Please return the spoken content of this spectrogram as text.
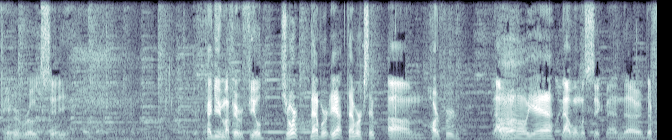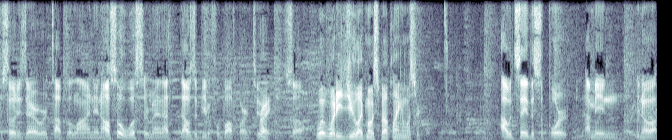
Favorite road city. Can I give you my favorite field? Sure. That works. Yeah, that works too. Um, Hartford. That Oh one, yeah. that one was sick, man. Their, their facilities there were top of the line, and also Worcester, man. That that was a beautiful ballpark too. Right. So What What did you like most about playing in Worcester? I would say the support. I mean, you know,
